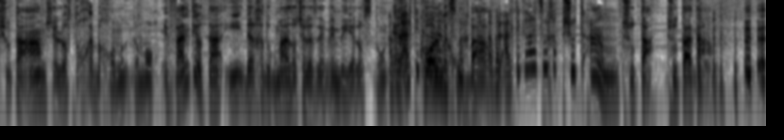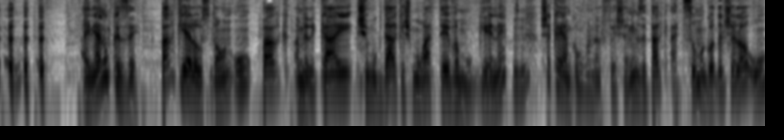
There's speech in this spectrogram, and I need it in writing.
פשוט העם שלא שוחה בחומר כמוך, הבנתי אותה, היא דרך הדוגמה הזאת של הזאבים ביילוסטון. איך הכל מחובר. אבל אל תקרא לעצמך פשוט עם. פשוטה, פשוטת העם. העניין הוא כזה, פארק ילוסטון הוא פארק אמריקאי שמוגדר כשמורת טבע מוגנת, מהמם. שקיים כמובן אלפי שנים. זה פארק עצום, הגודל שלו הוא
